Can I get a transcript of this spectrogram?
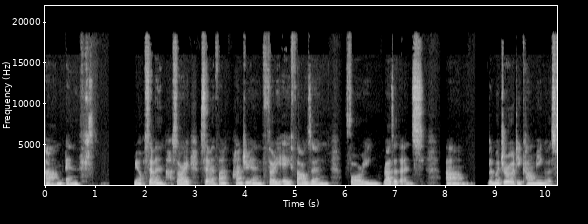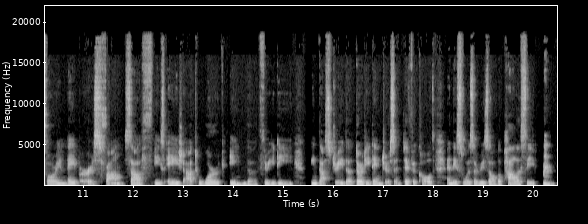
um, and you know seven sorry 738,000 foreign residents. Um, the majority coming as foreign laborers from Southeast Asia to work in the 3D industry, the dirty, dangerous, and difficult. And this was a result of policy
